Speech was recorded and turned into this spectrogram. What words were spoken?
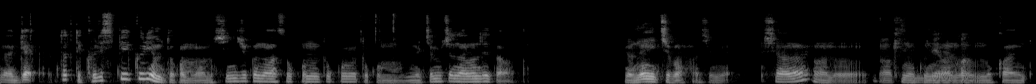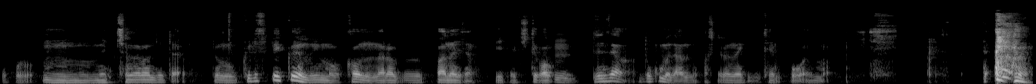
だだってクリスピークリームとかもあの新宿のあそこのところとかもめちゃめちゃ並んでたよね、一番初め。知らないあの、紀ノ全国屋の。向かいのところ。うん、めっちゃ並んでたよ。でもクリスピークリーム今買うの並ばないじゃん。いいちてか、うん。全然どこまであるのか知らないけど、店舗が今。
